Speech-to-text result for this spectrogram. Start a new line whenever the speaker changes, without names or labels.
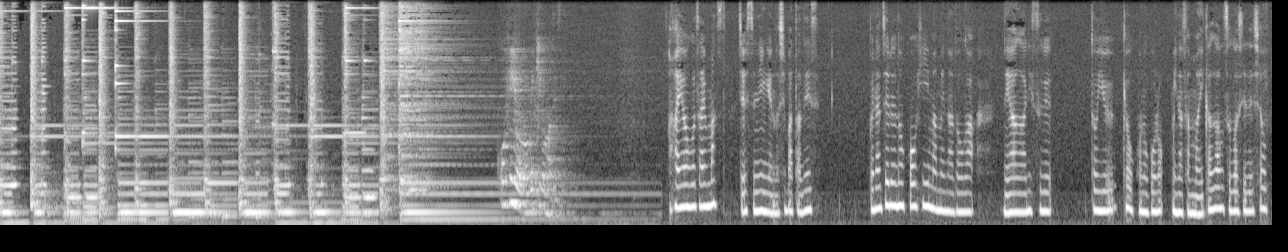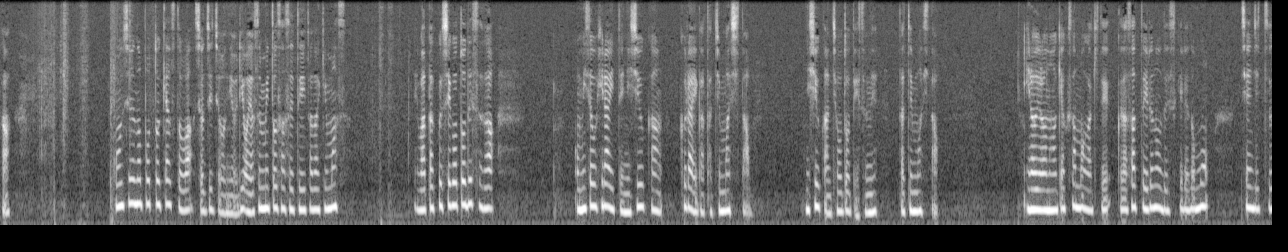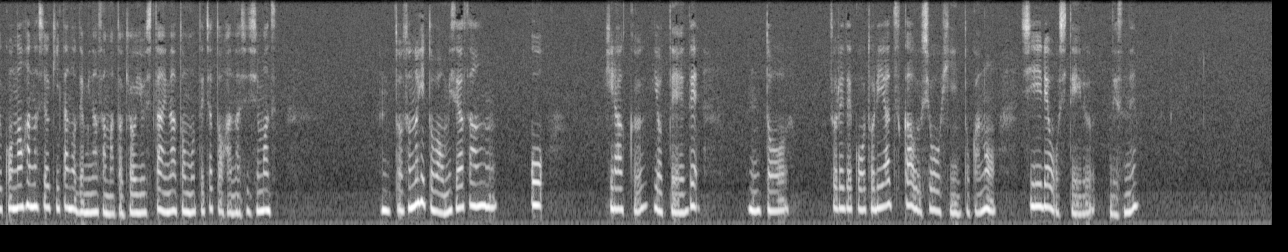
おはようございます。抽出人間の柴田です。ブラジルのコーヒー豆などが値上がりするという今日この頃皆様いかがお過ごしでしょうか？今週のポッドキャストは諸事情によりお休みとさせていただきます。私事ですがお店を開いて2週間くらいが経ちました。2週間ちょうどですね。経ちました。いろいろなお客様が来てくださっているのですけれども先日こんなお話を聞いたので皆様と共有したいなと思ってちょっとお話しします。うんとその人はお店屋さんを開く予定でうんとそれでこう取り扱う商品とかの仕入れをしているんですね。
